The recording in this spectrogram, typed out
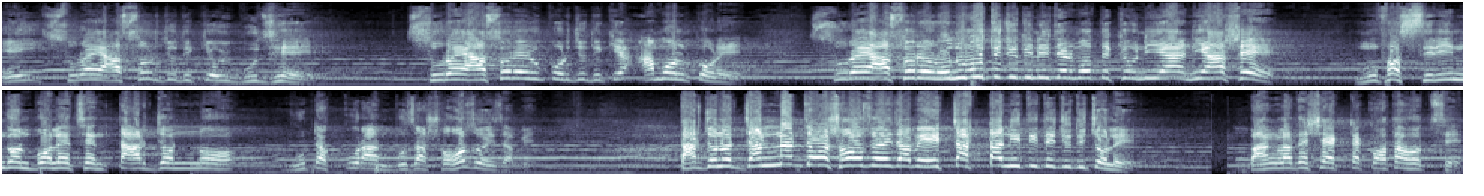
এই সুরায় আসর যদি কেউ বুঝে, সুরায় আসরের উপর যদি কেউ আমল করে, সুরায় আসরের অনুভূতি যদি নিজের মধ্যে কেউ নিয়ে নিয়ে আসে মুফা মুফাসসিরিনগণ বলেছেন, তার জন্য গোটা কোরআন বোঝা সহজ হয়ে যাবে। তার জন্য জান্নাত যাওয়া সহজ হয়ে যাবে, এই চারটা নীতিতে যদি চলে। বাংলাদেশে একটা কথা হচ্ছে,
